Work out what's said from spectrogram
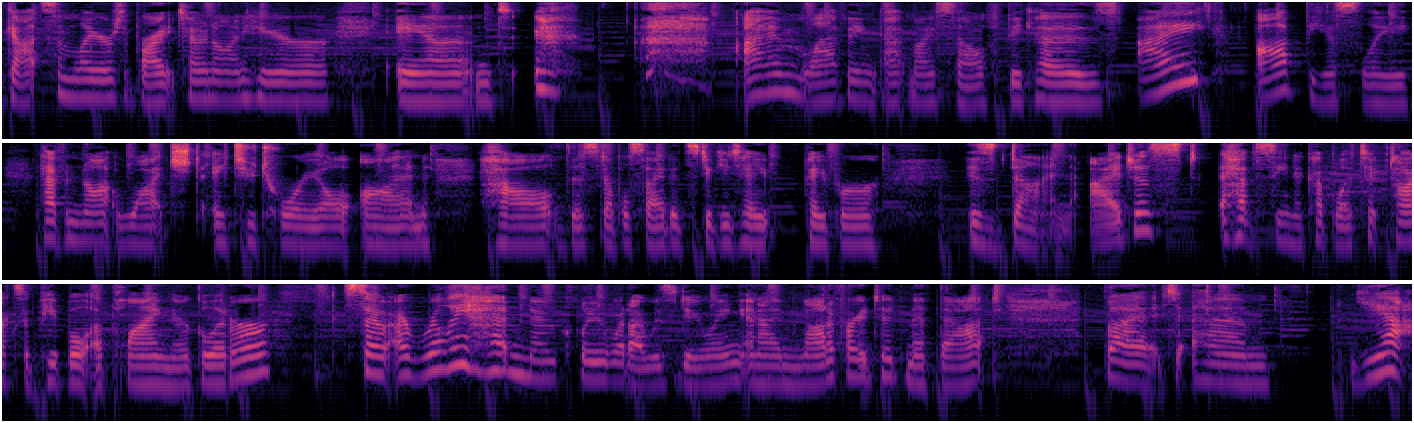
got some layers of Brite Tone on here, and I'm laughing at myself because I obviously have not watched a tutorial on how this double-sided sticky tape paper is done. I just have seen a couple of TikToks of people applying their glitter. So I really had no clue what I was doing and I'm not afraid to admit that. But um, yeah,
